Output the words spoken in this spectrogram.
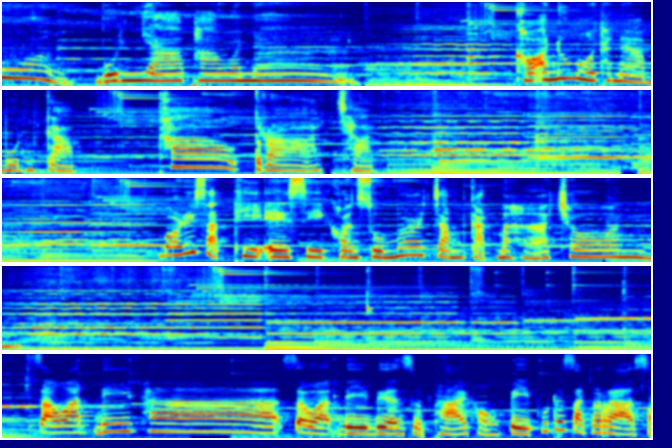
ช่วง บุญญาภาวนา ขออนุโมทนาบุญกับ ข้าวตราชัด บริษัท TAC Consumer จำกัดมหาชนสวัสดีค่ะ สวัสดีเดือนสุดท้ายของปีพุทธศักราช 2566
